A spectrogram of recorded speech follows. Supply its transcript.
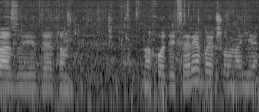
Показує, де там знаходиться риба, якщо вона є.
